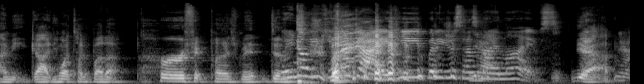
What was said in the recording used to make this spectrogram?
I mean, God, you want to talk about a perfect punishment? Wait, no, he can't die. He, but he just has Yeah. nine lives. Yeah, Yeah.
